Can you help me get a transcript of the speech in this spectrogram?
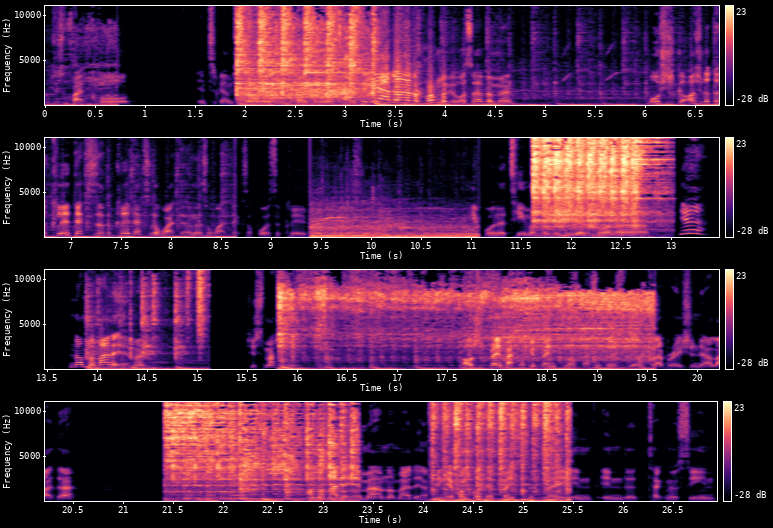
which is quite cool. Instagram stories. But yeah, I don't have a problem with it whatsoever, man. Oh, she's got, oh, she got the clear decks. Is that the clear decks or the white decks? Oh, it's a white decks. I thought it's a clear. People in her team are taking videos for her. Yeah, no, I'm not mad at it, man. She's smashing it. Oh, she's playing back like a Ben Klock. That's a good little collaboration there. I like that. I'm not mad at it, man. I'm not mad at it. I think everyone's got their place to play in in the techno scene.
